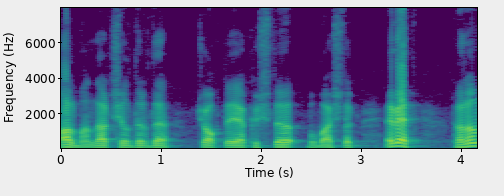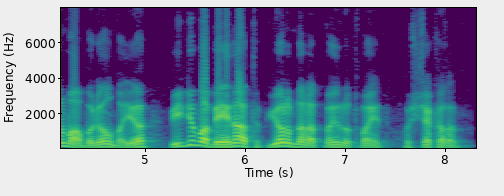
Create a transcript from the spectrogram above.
Almanlar çıldırdı. Çok da yakıştı bu başlık. Evet kanalıma abone olmayı, videoma beğeni atıp yorumdan atmayı unutmayın. Hoşçakalın.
